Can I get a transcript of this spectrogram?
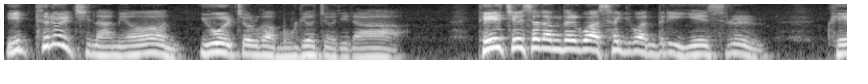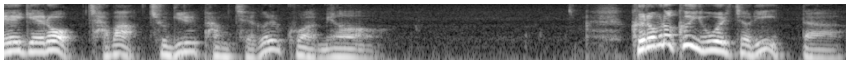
이틀을 지나면 6월절과 무교절이라 대제사장들과 서기관들이 예수를 괴계로 잡아 죽일 방책을 구하며 그러므로 그 6월절이 있다.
